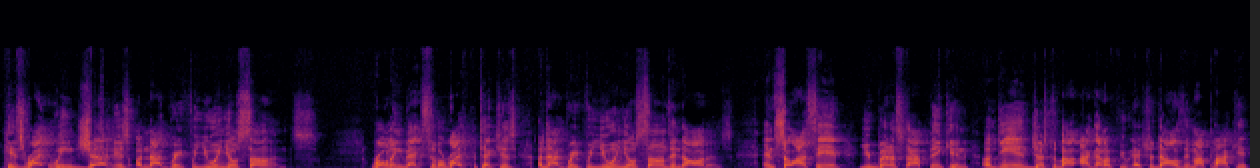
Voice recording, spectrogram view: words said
his right wing judges are not great for you and your sons. Rolling back civil rights protections are not great for you and your sons and daughters. And so I said, you better stop thinking again just about I got a few extra dollars in my pocket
